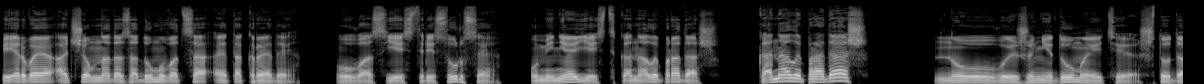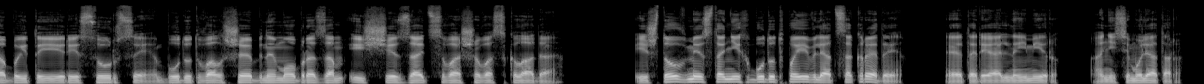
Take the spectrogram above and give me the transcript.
первое, о чем надо задумываться, это креды. У вас есть ресурсы, у меня есть каналы продаж». «Каналы продаж?» «Ну, вы же не думаете, что добытые ресурсы будут волшебным образом исчезать с вашего склада? И что вместо них будут появляться креды? Это реальный мир, а не симулятор.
